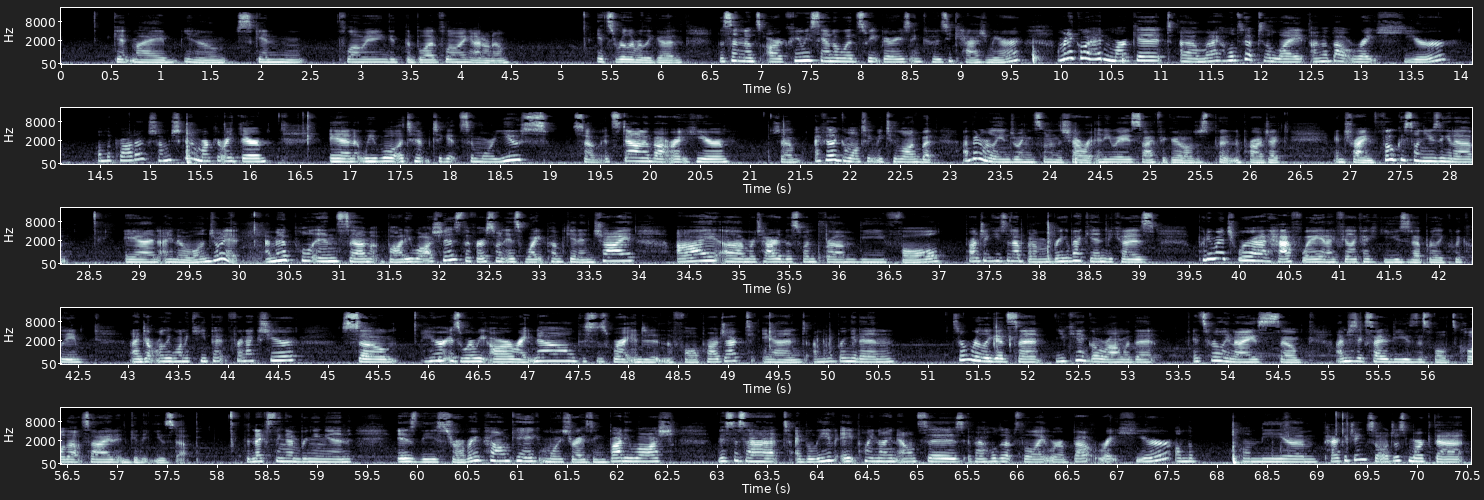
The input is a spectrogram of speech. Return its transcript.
get my, you know, skin flowing, get the blood flowing. I don't know. It's really, really good. The scent notes are creamy sandalwood, sweet berries, and cozy cashmere. I'm gonna go ahead and mark it. Um, when I hold it up to the light, I'm about right here on the product. So I'm just gonna mark it right there and we will attempt to get some more use. So it's down about right here. So I feel like it won't take me too long, but I've been really enjoying this one in the shower anyways. So I figured I'll just put it in the project and try and focus on using it up and I know I'll enjoy it. I'm gonna pull in some body washes. The first one is White Pumpkin and Chai. I um, retired this one from the fall project use it up, but I'm gonna bring it back in because pretty much we're at halfway and I feel like I could use it up really quickly. I don't really wanna keep it for next year. So here is where we are right now. This is where I ended it in the fall project and I'm gonna bring it in. It's a really good scent. You can't go wrong with it. It's really nice. So I'm just excited to use this while it's cold outside and get it used up. The next thing I'm bringing in is the Strawberry Pound Cake Moisturizing Body Wash. This is at, I believe, 8.9 ounces. If I hold it up to the light, we're about right here on the on the um, packaging. So I'll just mark that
